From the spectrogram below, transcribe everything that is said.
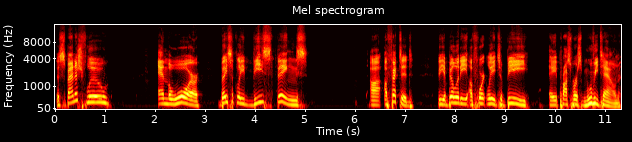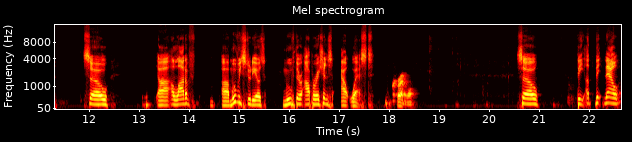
the Spanish flu and the war, basically these things uh, affected the ability of Fort Lee to be a prosperous movie town. So uh, a lot of uh, movie studios moved their operations out west. Incredible. So the, uh, the now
